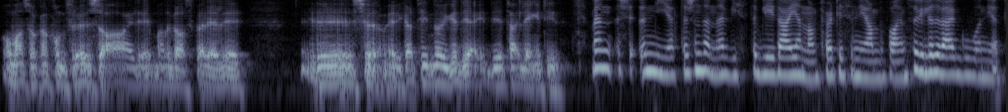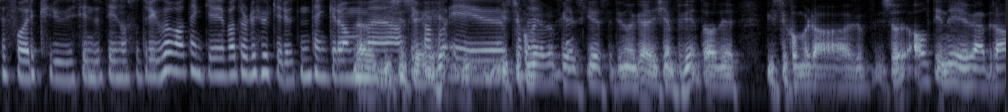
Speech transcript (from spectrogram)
Om man så kan komme fra USA eller Madagaskar eller Sør-Amerika til Norge, det, det, tar lengre tid. Men nyheter som denne, hvis det blir da gjennomført disse nye anbefalingene, så vil det være gode nyheter for cruiseindustrien også, Trygve. Hva, tenker, hva tror du Hurtigruten tenker om Nei, de at vi kan få EU Hvis det kommer europeiske gjester til Norge, er det kjempefint. Det, hvis det kommer da, så alt innen EU er bra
